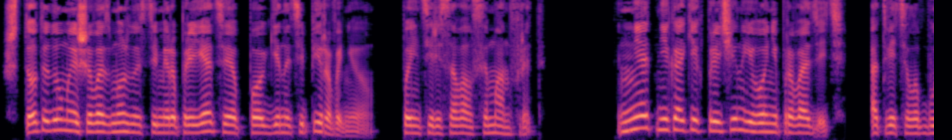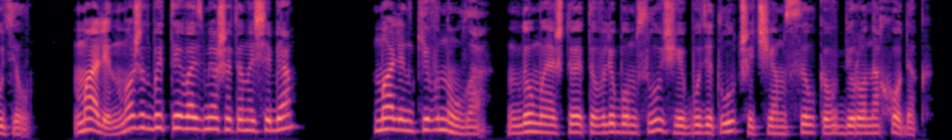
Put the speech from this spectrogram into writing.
Что ты думаешь о возможности мероприятия по генотипированию? поинтересовался Манфред. Нет никаких причин его не проводить, ответила Будил. Малин, может быть, ты возьмешь это на себя? Малин кивнула, думая, что это в любом случае будет лучше, чем ссылка в бюро находок.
